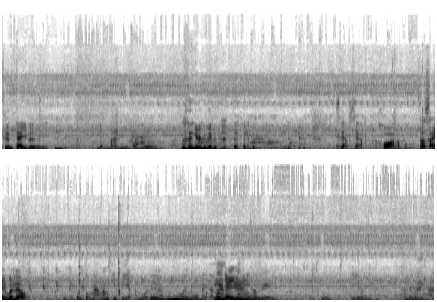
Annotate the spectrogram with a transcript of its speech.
ชื่นใจเลยเยี่ยมมาก แสบแสบคอครับผมต้องใส่เวิร์ดแล้วมีคนตรงหน้ามั่งกี้เปียกมันหมดเลยอะอืมโอ้ยโอ้ยไปกันตัวใหญ่ด้วยนี่ครับ เปียกไม่เป็นไรค่ะ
